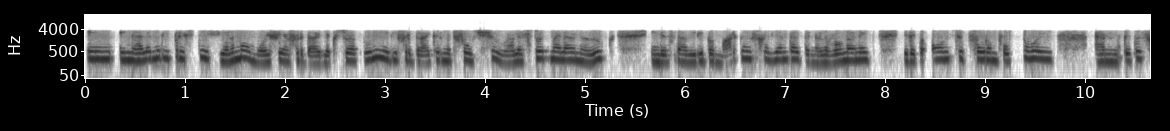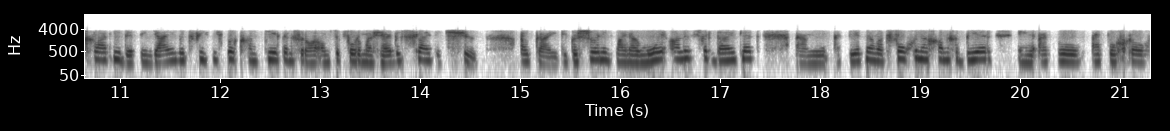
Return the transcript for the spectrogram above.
en en hulle moet die proses heeltemal mooi vir jou verduidelik. So ek wil nie die verbruiker met vol shoe, hulle stoot my nou in 'n hoek en dit is nou hierdie bemarkingsgeleentheid en hulle wil nou net jy weet 'n aansoekvorm voltooi en dit is glad nie dit nie. Jy moet fisies ook gaan teken vir daai aansoekvorm as jy besluit dit shoe. Okay, die persoon het my nou mooi alles verduidelik. Ehm um, ek weet nou wat volgende gaan gebeur en ek wil ek wil graag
